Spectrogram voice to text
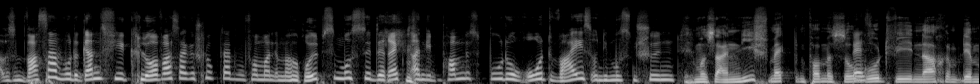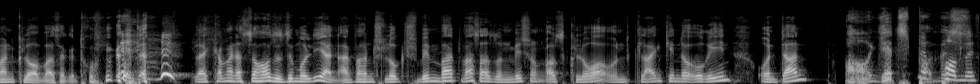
aus dem Wasser wurde ganz viel Chlorwasser geschluckt hat, wovon man immer rülpsen musste, direkt an die Pommesbude, rot-weiß, und die mussten schön. Ich muss sagen, nie schmeckt ein Pommes so Best- gut, wie nachdem man Chlorwasser getrunken hat. Vielleicht kann man das zu Hause simulieren. Einfach einen Schluck Schwimmbadwasser, so eine Mischung aus Chlor und Kleinkinderurin und dann, oh, jetzt Pommes. Pommes.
